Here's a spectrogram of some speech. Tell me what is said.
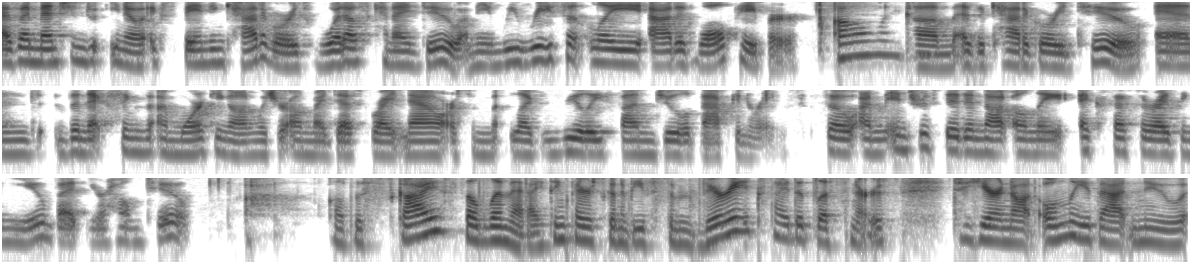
as I mentioned, you know, expanding categories. What else can I do? I mean, we recently added wallpaper. Oh my god! Um, as a category too, and the next things I'm working on, which are on my desk right now, are some like really fun jeweled napkin rings. So I'm interested in not only accessorizing you, but your home too. Well, the sky's the limit. I think there's going to be some very excited listeners to hear not only that new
